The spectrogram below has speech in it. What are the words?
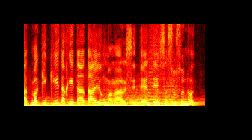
at magkikita-kita tayong mga residente sa susunod.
